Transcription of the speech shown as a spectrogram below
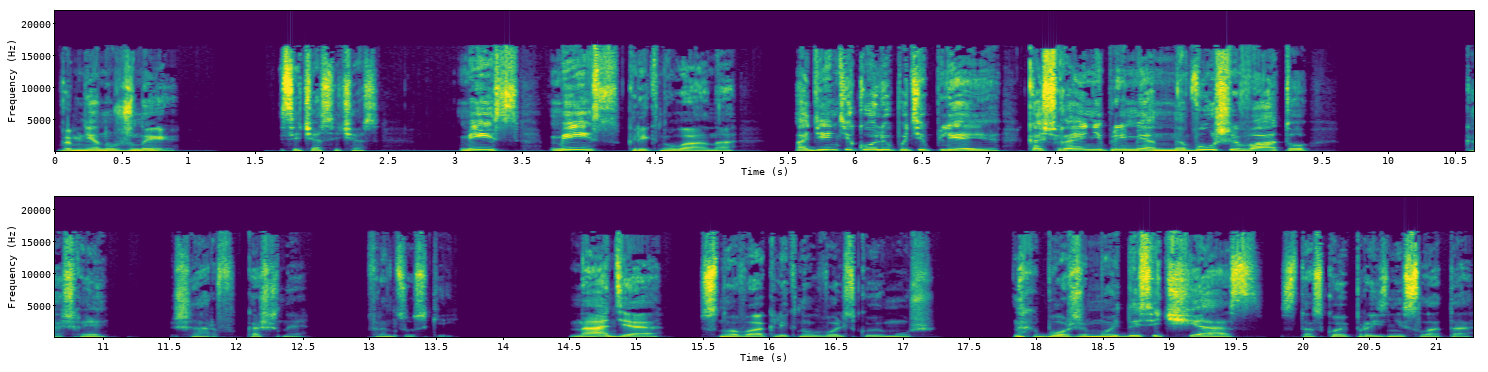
«Вы мне нужны!» «Сейчас, сейчас». «Мисс, мисс!» — крикнула она. «Оденьте Колю потеплее, кашре непременно, в уши вату!» Кашре — шарф, кашне, французский. «Надя!» — снова окликнул Вольскую муж. «Ах, боже мой, да сейчас!» — с тоской произнесла та.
